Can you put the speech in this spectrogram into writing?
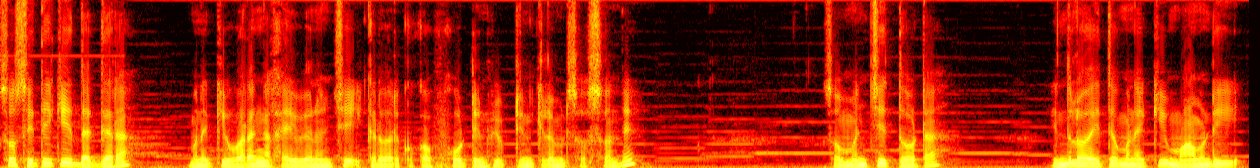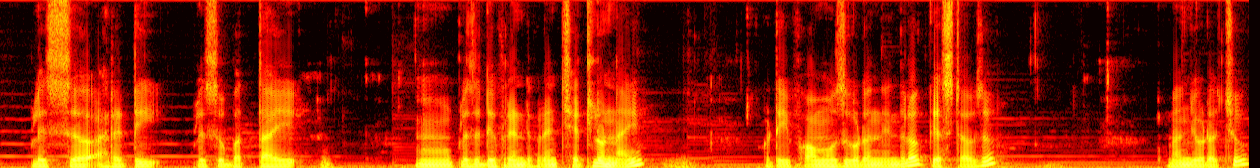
సో సిటీకి దగ్గర మనకి వరంగల్ హైవే నుంచి ఇక్కడ వరకు ఒక ఫోర్టీన్ ఫిఫ్టీన్ కిలోమీటర్స్ వస్తుంది. సో మంచి తోట. ఇందులో అయితే మనకి మామిడి ప్లస్ అరటి ప్లస్ బత్తాయి ప్లస్ డిఫరెంట్ డిఫరెంట్ చెట్లు ఉన్నాయి ఒకటి ఫామ్ హౌస్ కూడా ఉంది ఇందులో గెస్ట్ హౌస్ మనం చూడొచ్చు.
